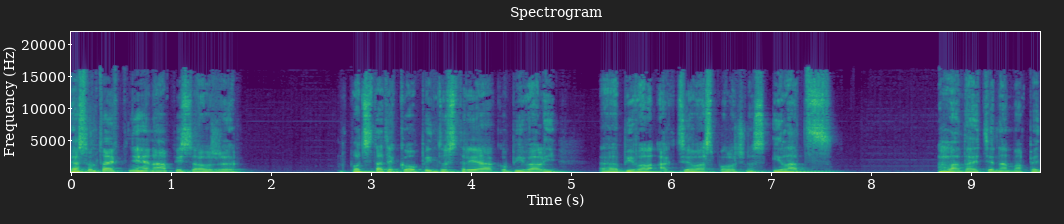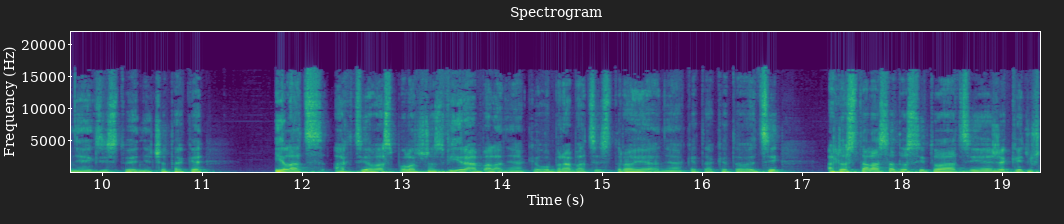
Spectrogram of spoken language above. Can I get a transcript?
Ja som to aj v knihe napísal, že v podstate Coop Industria ako bývalý, eh, bývalá akciová spoločnosť ILAC, hľadajte na mape, neexistuje niečo také, ILAC akciová spoločnosť vyrábala nejaké obrábacie stroje a nejaké takéto veci a dostala sa do situácie, že keď už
